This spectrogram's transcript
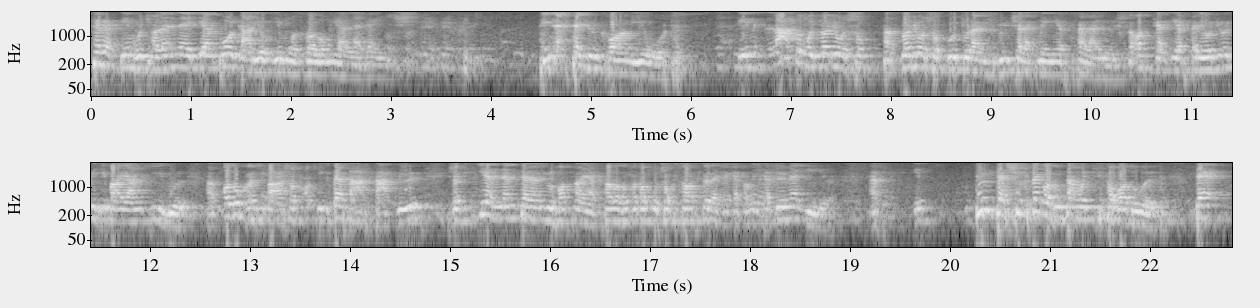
szeretném, hogyha lenne egy ilyen polgárjogi mozgalom jellege is. Tényleg tegyünk valami jót. Én látom, hogy nagyon sok, tehát nagyon sok kulturális bűncselekményért felelős, de azt kell érteni, hogy ön hibáján kívül, tehát azok a hibások, akik bezárták őt, és akik ilyen nemtelenül használják fel azokat a mocsok szarszövegeket, amiket ő megír. Hát, én, büntessük meg azután, hogy kiszabadult, de,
